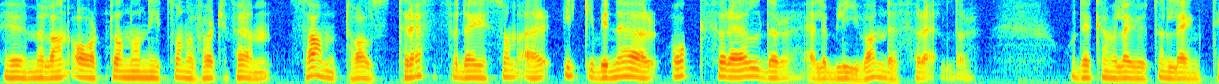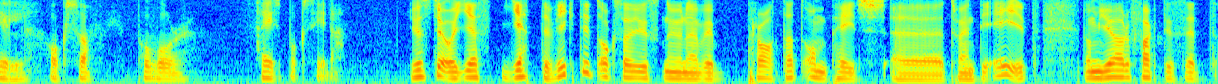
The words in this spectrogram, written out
mellan 18 och 19.45. Samtalsträff för dig som är icke-binär och förälder eller blivande förälder. Och det kan vi lägga ut en länk till också på vår Facebook-sida. Just det, och yes, jätteviktigt också just nu när vi pratat om Page eh, uh, 28. De gör faktiskt ett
